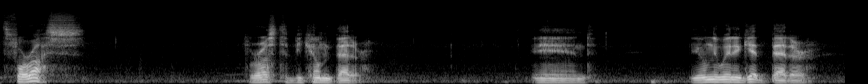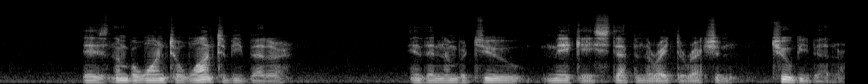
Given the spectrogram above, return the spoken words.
It's for us. For us to become better. And the only way to get better is number one, to want to be better. And then number two, make a step in the right direction to be better.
